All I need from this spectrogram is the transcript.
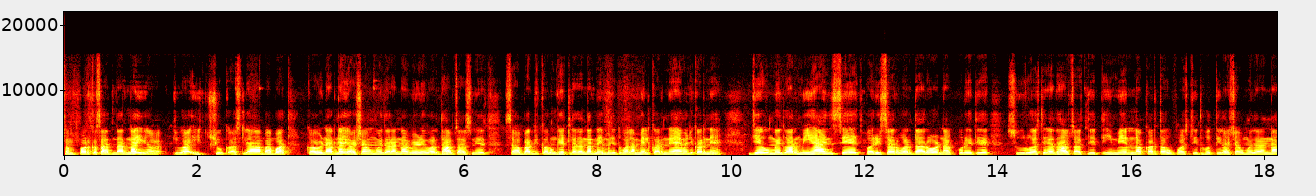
संपर्क साधणार नाही किंवा इच्छुक असल्याबाबत कळणार नाही. अशा उमेदवारांना वेळेवर धाव चाचणीत सहभागी करून घेतला जाणार नाही. म्हणजे तुम्हाला मेल करणे आहे म्हणजे करणे आहे. जे उमेदवार मिहान सेज परिसर वर्धा रोड नागपूर येथे सुरू असलेल्या धाव चाचणीत ईमेल न करता उपस्थित होतील अशा उमेदवारांना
